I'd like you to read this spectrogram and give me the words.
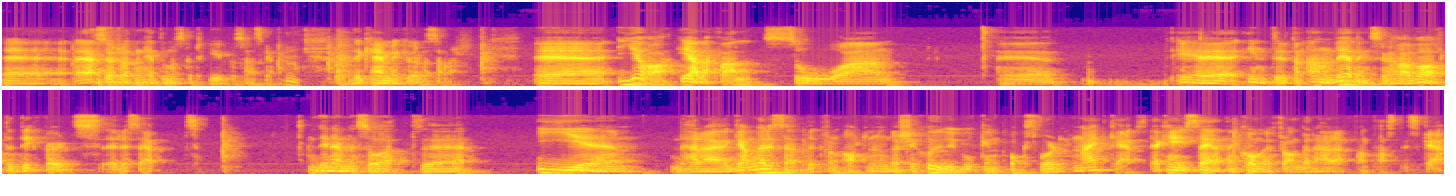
Eh, alltså jag tror att den heter Muskotkriget på svenska. Mm. Det kan ju mycket väl vara samma. Eh, ja, i alla fall så eh, är det inte utan anledning som jag har valt Diffords recept. Det är nämligen så att eh, i det här gamla receptet från 1827 i boken Oxford Nightcaps. Jag kan ju säga att den kommer från den här fantastiska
